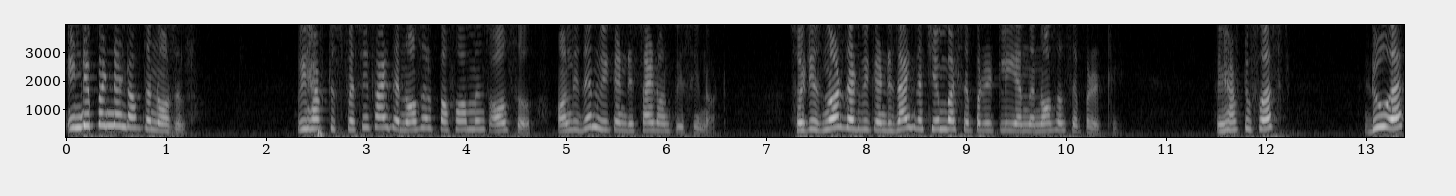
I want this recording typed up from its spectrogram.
independent of the nozzle. We have to specify the nozzle performance also only then we can decide on P c naught. So, it is not that we can design the chamber separately and the nozzle separately. We have to first do a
